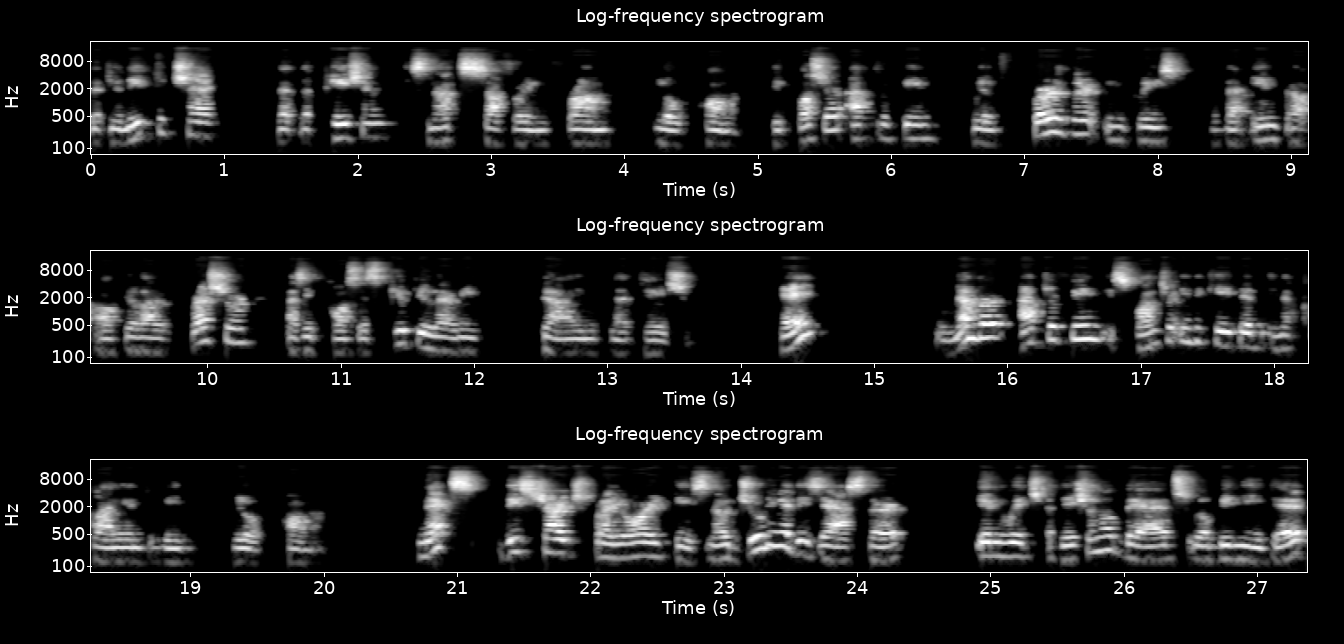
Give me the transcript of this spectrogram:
that you need to check that the patient is not suffering from glaucoma because your atropine will further increase the intraocular pressure as it causes pupillary dilatation. Okay? Remember, atropine is contraindicated in a client with glaucoma. Next, discharge priorities. Now, during a disaster in which additional beds will be needed,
